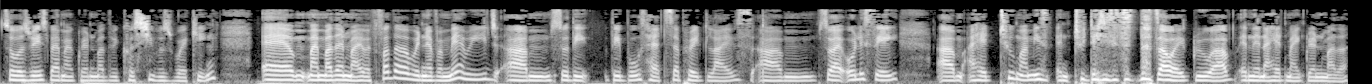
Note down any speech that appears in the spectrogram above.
So I was raised by my grandmother because she was working. Um, my mother and my father were never married, um, so they, they both had separate lives. Um, so I always say, um, I had two mummies and two daddies. That's how I grew up. And then I had my grandmother.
